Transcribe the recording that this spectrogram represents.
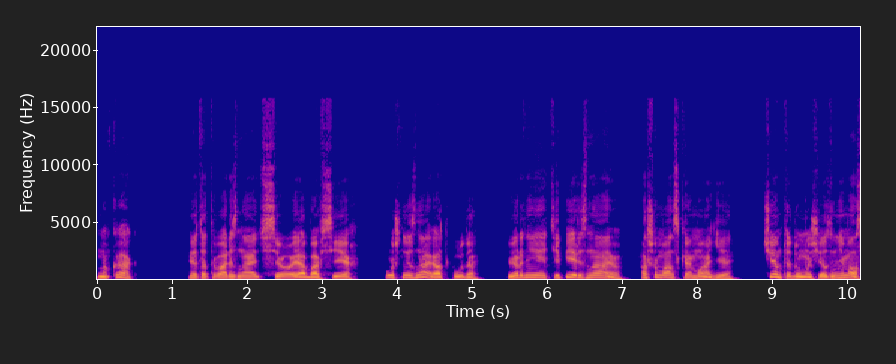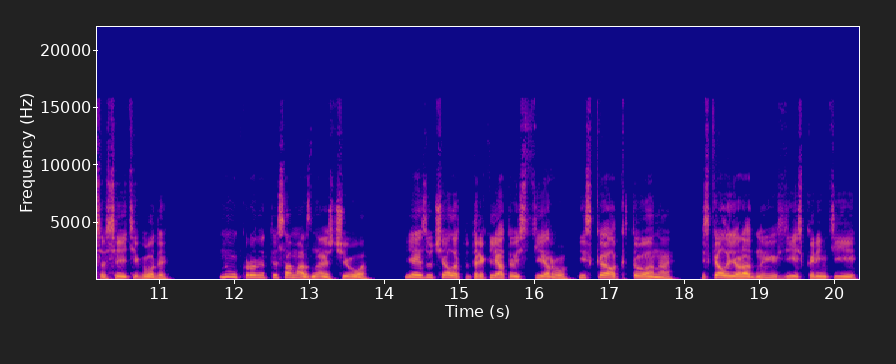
Но как? Эта тварь знает все и обо всех. Уж не знаю откуда. Вернее, теперь знаю. А шуманская магия. Чем ты думаешь, я занимался все эти годы? Ну, кроме ты сама знаешь чего. Я изучал эту треклятую стерву, искал, кто она, искал ее родных здесь, в Карентии.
